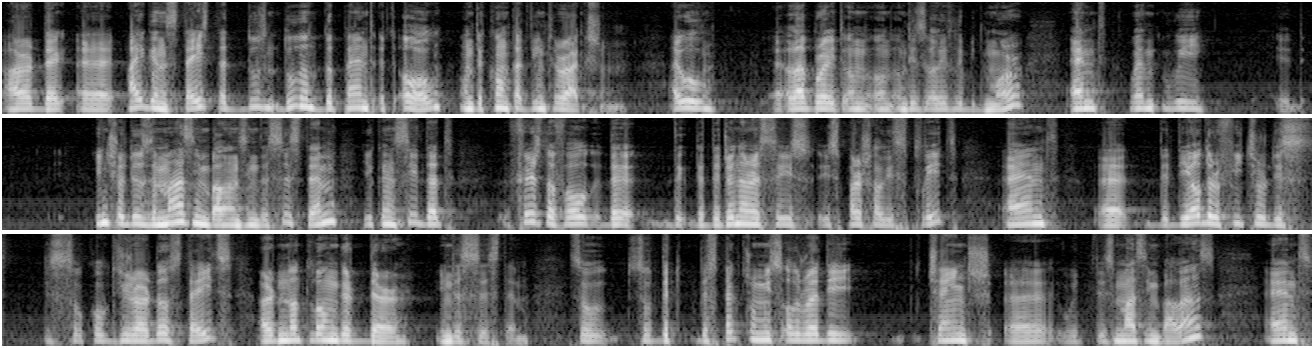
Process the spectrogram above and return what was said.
are the uh, eigenstates that do, do, not depend at all on the contact interaction. I will elaborate on, on, on, this a little bit more. And when we uh, introduce the mass imbalance in the system, you can see that, first of all, the, the, the degeneracy is, is, partially split, and uh, the, the, other feature, this, this so-called Girardeau states, are not longer there in the system. So, so the, the spectrum is already changed uh, with this mass imbalance, and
